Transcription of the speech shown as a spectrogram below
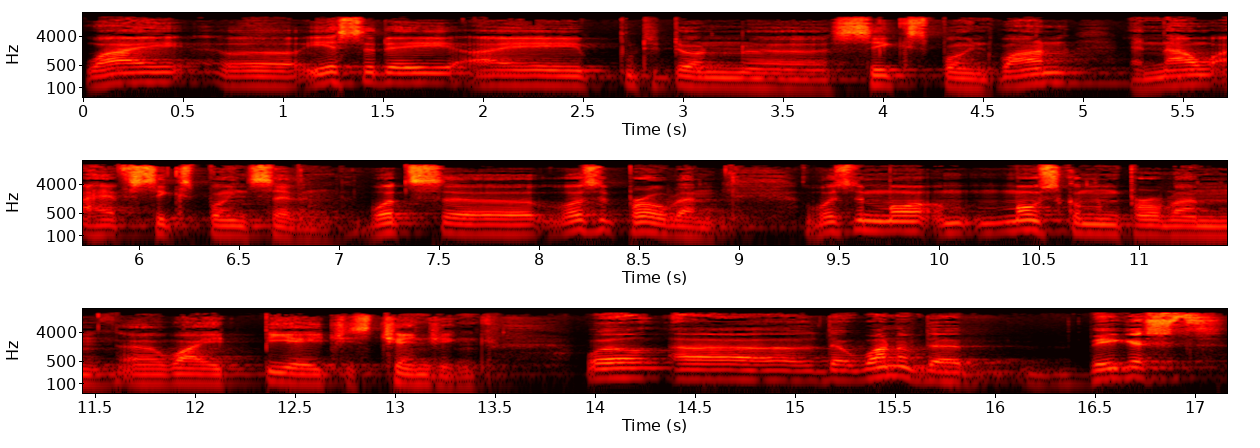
Why uh, yesterday I put it on uh, 6.1 and now I have 6.7. What's uh, what's the problem? What's the mo- most common problem uh, why pH is changing? Well, uh, the one of the biggest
